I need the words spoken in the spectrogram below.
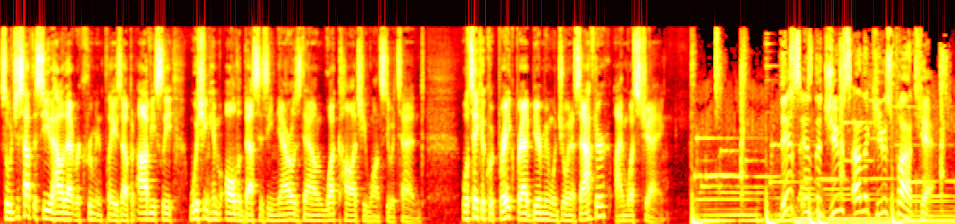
So we'll just have to see how that recruitment plays out. But obviously, wishing him all the best as he narrows down what college he wants to attend. We'll take a quick break. Brad Bierman will join us after. I'm Wes Cheng. This is the Juice on the Cuse podcast.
